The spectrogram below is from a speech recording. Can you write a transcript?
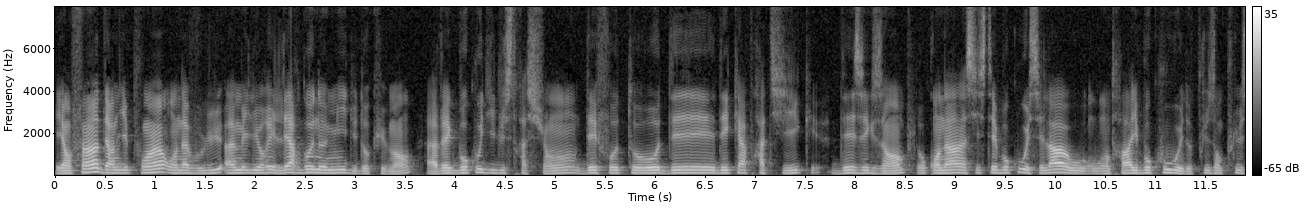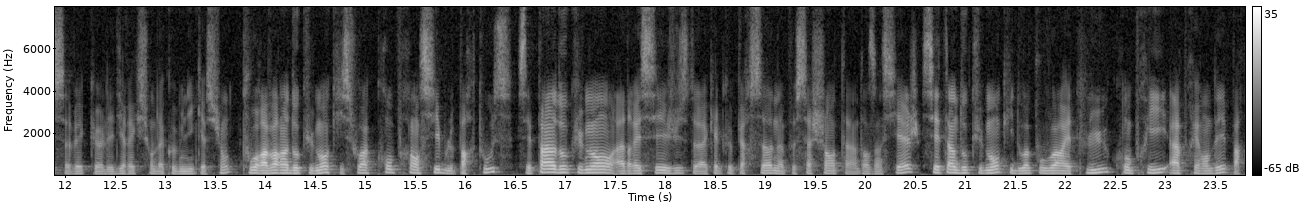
Et enfin, dernier point, on a voulu améliorer l'ergonomie du document avec beaucoup d'illustrations, des photos, des, cas pratiques, des exemples. Donc on a insisté beaucoup, et c'est là où, où on travaille beaucoup et de plus en plus avec les directions de la communication, pour avoir un document qui soit compréhensible par tous. C'est pas un document adressé juste à quelques personnes un peu sachantes hein, dans un siège. C'est un document qui doit pouvoir être lu, compris, appréhendé par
